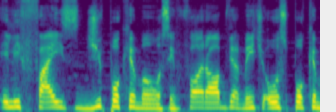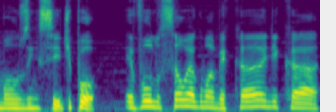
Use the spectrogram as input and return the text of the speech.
ele faz de Pokémon, assim, fora, obviamente, os Pokémons em si? Tipo, evolução é alguma mecânica?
